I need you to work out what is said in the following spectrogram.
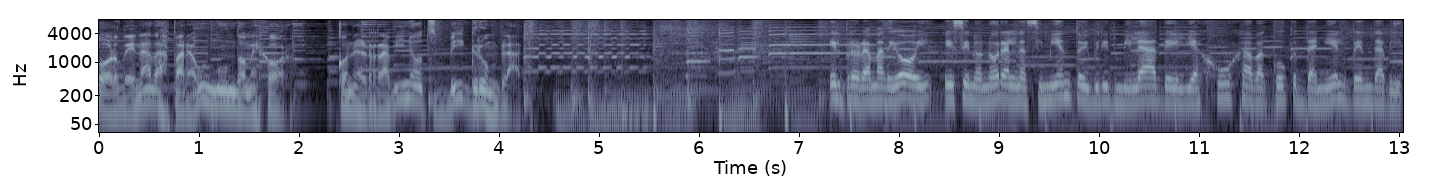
Coordenadas para un mundo mejor, con el rabino Tzvi Grumblat. El programa de hoy es en honor al nacimiento y Brit Milá de Eliahu Habacuc Daniel Ben David.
